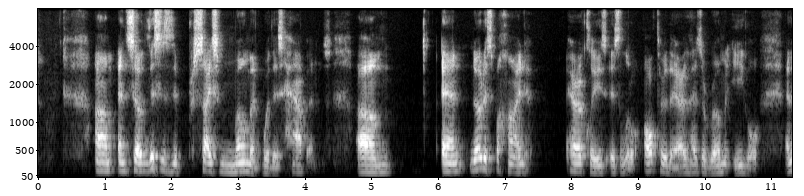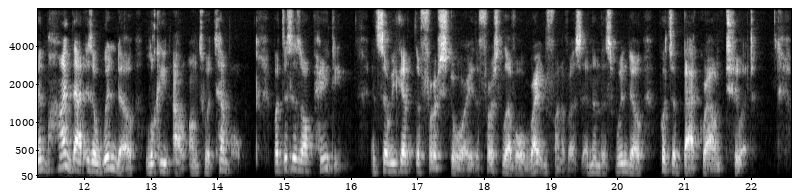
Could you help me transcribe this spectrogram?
Um, and so this is the precise moment where this happens. Um, and notice behind Heracles is a little altar there that has a Roman eagle. And then behind that is a window looking out onto a temple. But this is all painting. And so we get the first story, the first level right in front of us, and then this window puts a background to it.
